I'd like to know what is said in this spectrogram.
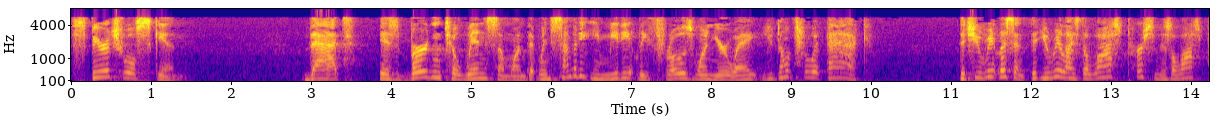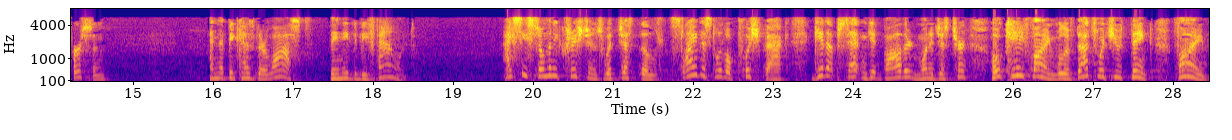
spiritual skin that is burdened to win someone that when somebody immediately throws one your way, you don't throw it back. That you re- listen, that you realize the lost person is a lost person, and that because they're lost, they need to be found. I see so many Christians with just the slightest little pushback get upset and get bothered and want to just turn. Okay, fine. Well, if that's what you think, fine.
